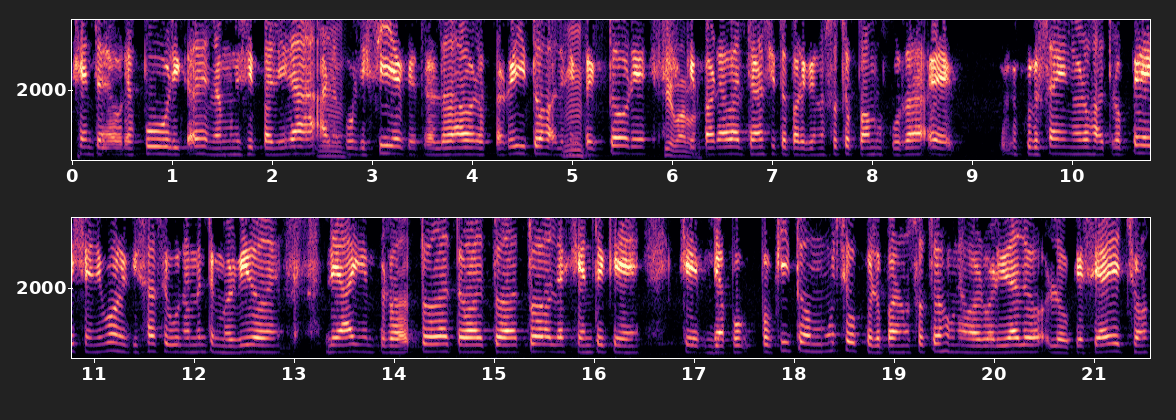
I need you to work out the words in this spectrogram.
gente de obras públicas, de la municipalidad, a la mm. policía que trasladaba a los perritos, a los mm. inspectores, que paraba el tránsito para que nosotros podamos currar, eh, cruzar y no los atropellen y bueno quizás seguramente me olvido de, alguien pero toda toda toda toda la gente que que de a poquito mucho pero para nosotros es una barbaridad lo, lo que se ha hecho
